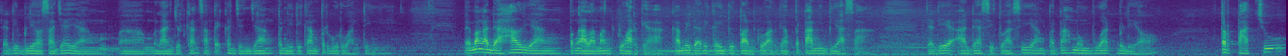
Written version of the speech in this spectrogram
Jadi beliau saja yang uh, melanjutkan sampai ke jenjang pendidikan perguruan tinggi. Memang ada hal yang pengalaman keluarga, kami dari kehidupan keluarga petani biasa jadi ada situasi yang pernah membuat beliau terpacu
